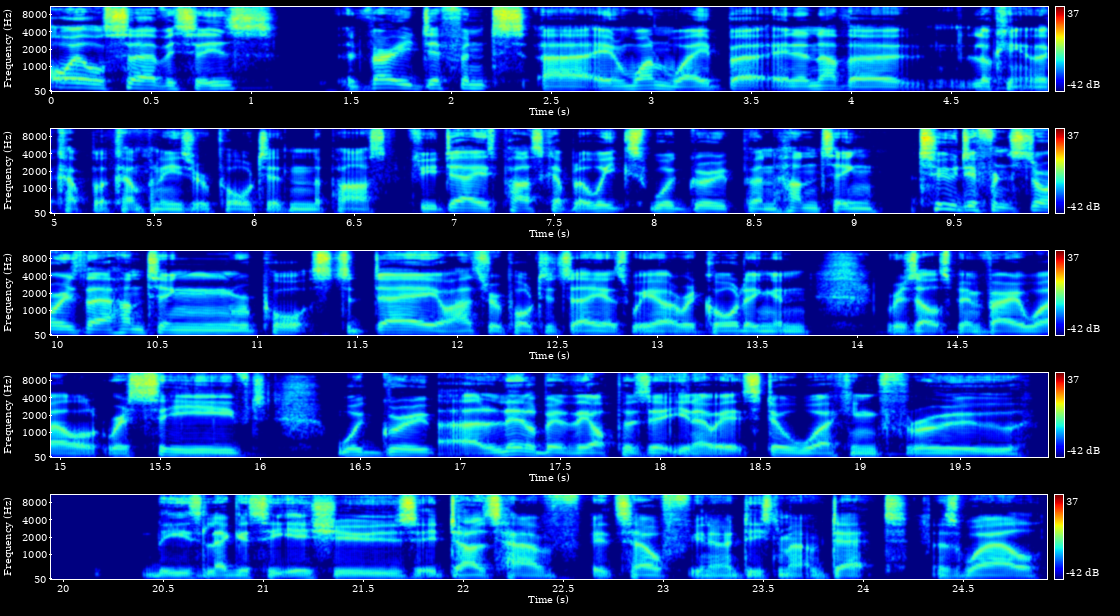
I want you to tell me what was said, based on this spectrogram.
Oil services very different uh, in one way, but in another, looking at a couple of companies reported in the past few days, past couple of weeks, Wood Group and Hunting. Two different stories there. Hunting reports today, or has reported today as we are recording, and results been very well received. Wood Group, a little bit of the opposite. You know, it's still working through these legacy issues. It does have itself, you know, a decent amount of debt as well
